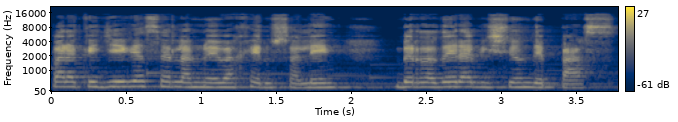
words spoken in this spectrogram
para que llegue a ser la nueva Jerusalén, verdadera visión de paz.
